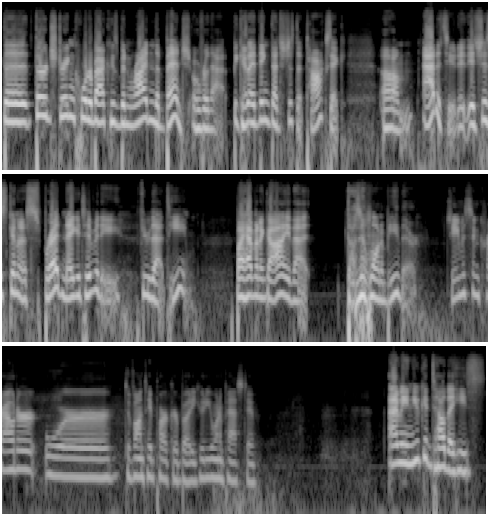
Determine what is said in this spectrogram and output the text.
the third string quarterback who's been riding the bench over that because I think that's just a toxic um, attitude. It, it's just going to spread negativity through that team by having a guy that doesn't want to be there. Jamison Crowder or DeVante Parker, buddy. Who do you want to pass to? I mean, you could tell that he's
